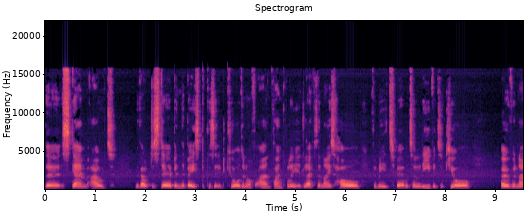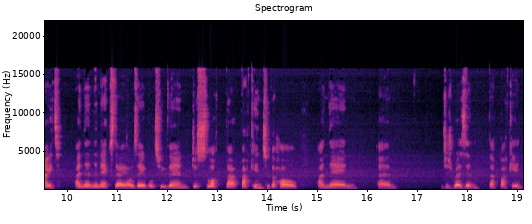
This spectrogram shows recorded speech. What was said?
the stem out without disturbing the base because it had cured enough. And thankfully it left a nice hole for me to be able to leave it to cure overnight. And then the next day I was able to then just slot that back into the hole and then um, just resin that back in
